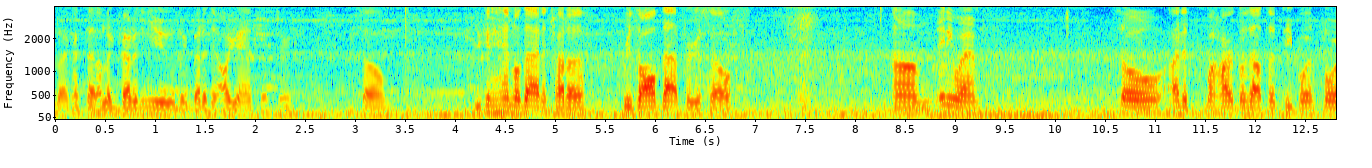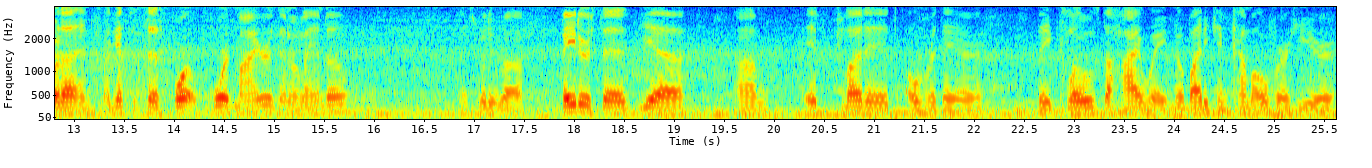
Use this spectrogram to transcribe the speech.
like I said, I look better than you, look better than all your ancestors. So you can handle that and try to resolve that for yourself. Um, anyway, so I just my heart goes out to people in Florida, and I guess it says Fort Fort Myers in Orlando. That's really rough. Fader says, yeah, um, it flooded over there. They closed the highway. Nobody can come over here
